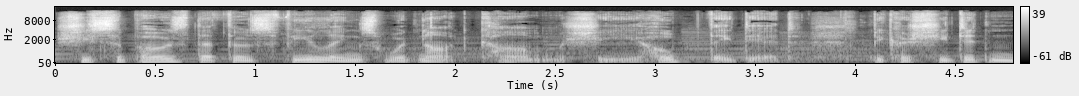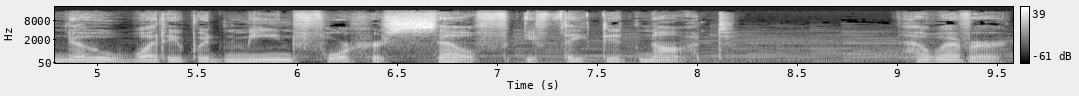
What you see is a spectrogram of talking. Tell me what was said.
She supposed that those feelings would not come. She hoped they did, because she didn't know what it would mean for herself if they did not. However,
